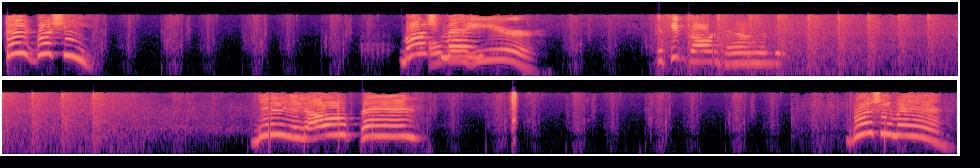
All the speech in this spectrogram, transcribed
Dude, Bushy! Bush, Over mate! here. You keep going, Taylor. You'll get... Dude, it's open! Bushy man!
